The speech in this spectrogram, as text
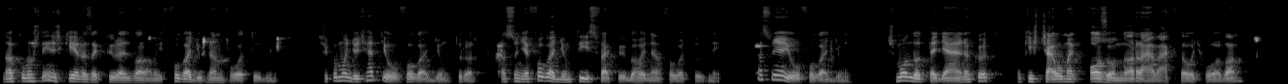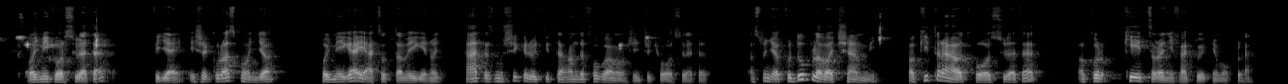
na akkor most én is kérdezek tőled valamit, fogadjuk, nem fogod tudni. És akkor mondja, hogy hát jó, fogadjunk, tudod. Azt mondja, fogadjunk tíz fekvőbe, hogy nem fogod tudni. Azt mondja, jó, fogadjunk. És mondott egy elnököt, a kis csávó meg azonnal rávágta, hogy hol van, vagy mikor született, figyelj, és akkor azt mondja, hogy még eljátszotta a végén, hogy hát ez most sikerült kitalálnom, de fogalmam sincs, hogy hol született. Azt mondja, akkor dupla vagy semmi. Ha kitalálod, hol született, akkor kétszer annyi fekvőt nyomok le.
